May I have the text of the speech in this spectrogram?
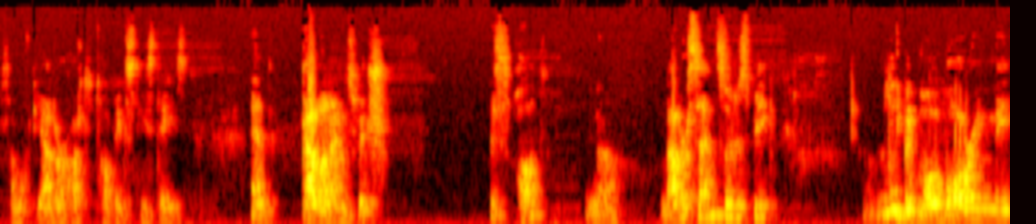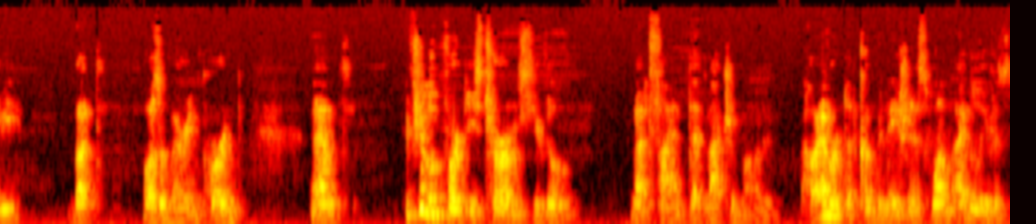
some of the other hot topics these days, and governance, which is hot in another sense, so to speak, a little bit more boring maybe, but also very important. And if you look for these terms, you will not find that much about it. However, that combination is one I believe is,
